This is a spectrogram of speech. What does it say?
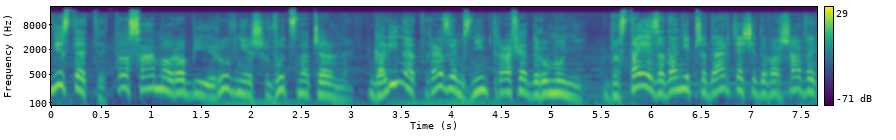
Niestety, to samo robi również wódz naczelny. Galinat razem z nim trafia do Rumunii. Dostaje zadanie przedarcia się do Warszawy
